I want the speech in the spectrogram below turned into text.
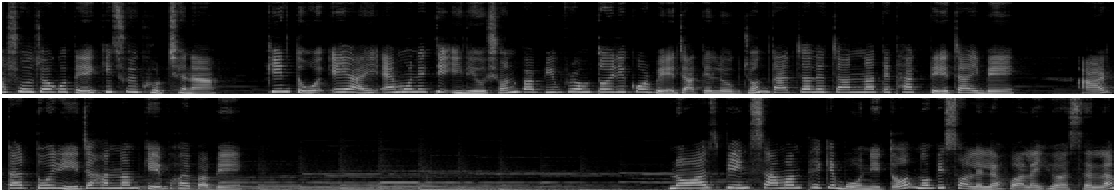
আসল জগতে কিছুই ঘটছে না। কিন্তু এআই এমন একটি ইলিউশন বা বিভ্রম তৈরি করবে যাতে লোকজন দাজ্জালের জান্নাতে থাকতে চাইবে, আর তার তৈরি জাহান্নামকে ভয় পাবে। নওয়াজ বিন সামান থেকে বর্ণিত নবী সাল্লাহ আলাইসাল্লাম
